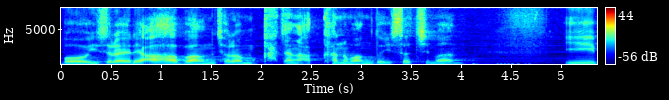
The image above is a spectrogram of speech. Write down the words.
뭐 이스라엘의 아합 왕처럼 가장 악한 왕도 있었지만 이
